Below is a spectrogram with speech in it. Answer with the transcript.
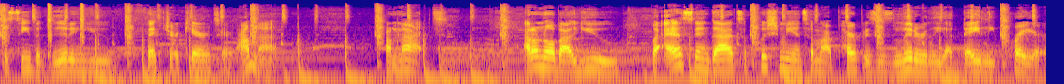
to see the good in you affect your character? I'm not. I'm not. I don't know about you, but asking God to push me into my purpose is literally a daily prayer.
